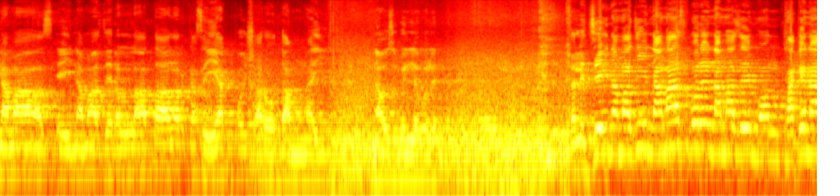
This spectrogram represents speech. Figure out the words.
নামাজ, এই নামাজের আল্লাহ তাআলার কাছে এক পয়সারও দাম নাই। নাউজুবিল্লাহ বলেন। তাহলে যেই নামাজি নামাজ পড়ে, নামাজে মন থাকে না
